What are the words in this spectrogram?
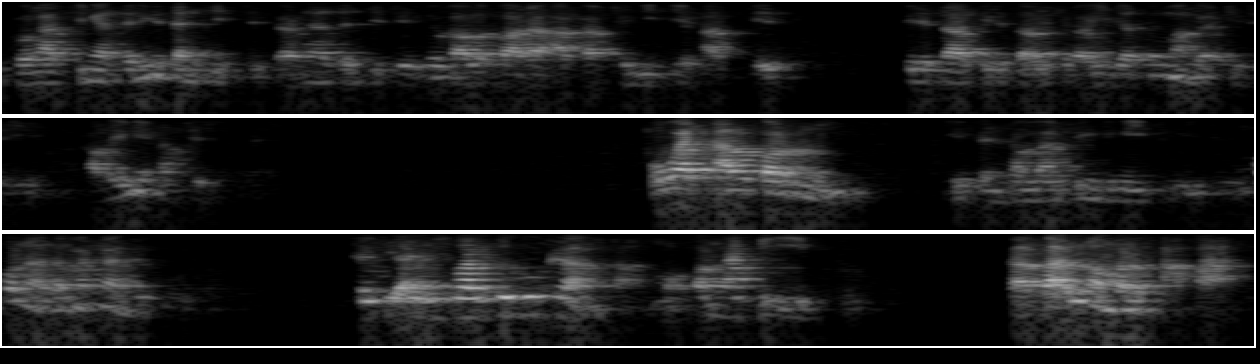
Gue ngaji ngaji ini sensitif, karena sensitif itu kalau para akademisi hadis, cerita-cerita Israel itu memang nggak diterima. Kalau ini hadis Uwais Al-Qarni, itu sama sing di ibu itu, mau nak sama ngadu. Jadi ada suatu itu gampang, mau ngerti ibu. Bapak itu nomor apa?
